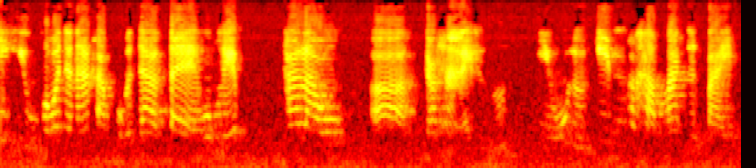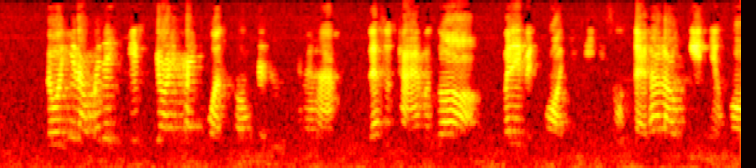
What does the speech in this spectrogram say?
ยิ่งหิวเพราะว่าจะนะคำของพระเจ้าแต่วงเล็บ ถ้าเราอ่ากระหายหรือหิวหรือกินพระคำมากเกินไป โดยที่เราไม่ได้คิดย่อยให้ควรท้องจะอื่นใช่ไหมคะและสุดท้ายมันก็ไม่ได้เป็นพรที่ดีที่สุด แต่ถ้าเรากินอย่างพอ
